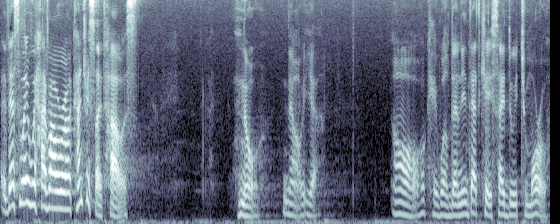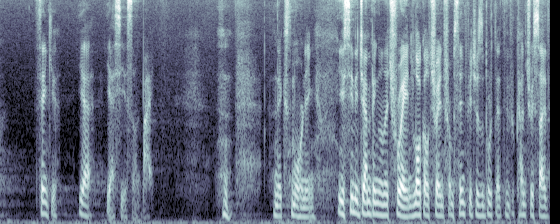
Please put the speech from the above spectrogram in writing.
that's why we have our countryside house. No, no, yeah. Oh, okay. Well, then in that case, I do it tomorrow. Thank you. Yeah. See you soon. Bye. Next morning, you see me jumping on a train, local train from St. Petersburg, that the countryside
